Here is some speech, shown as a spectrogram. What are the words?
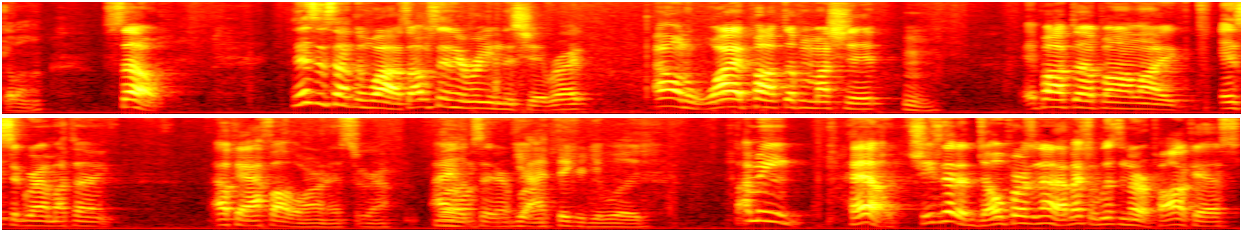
Come on. So, this is something wild. So I was sitting here reading this shit, right? I don't know why it popped up in my shit. It popped up on like Instagram, I think. Okay, I follow her on Instagram. I ain't Well, gonna sit there. Yeah, I figured you would. I mean, hell, she's got a dope personality. I've actually listened to her podcast.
